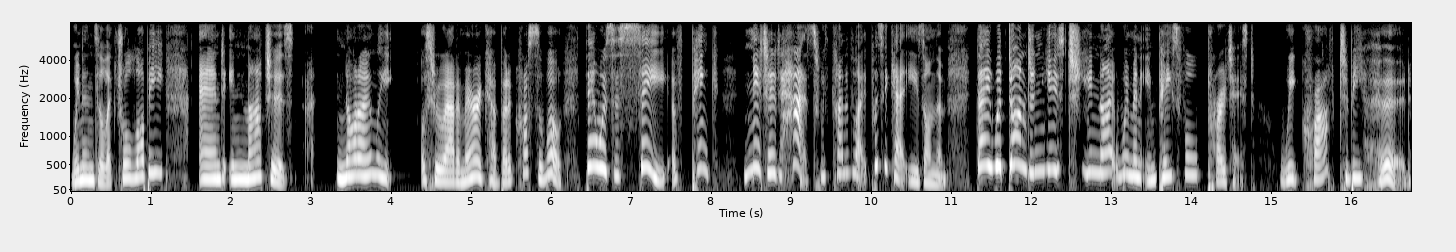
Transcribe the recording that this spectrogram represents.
Women's Electoral Lobby, and in marches, uh, not only throughout America but across the world, there was a sea of pink knitted hats with kind of like pussycat ears on them. They were donned and used to unite women in peaceful protest. We craft to be heard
